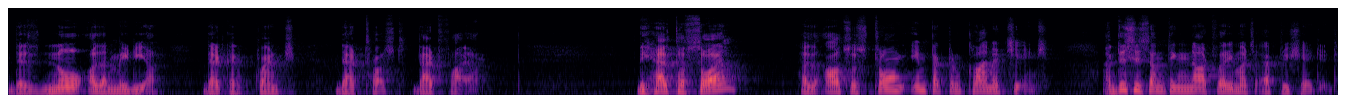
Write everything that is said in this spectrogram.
There is no other media that can quench that thirst, that fire. The health of soil has also strong impact on climate change. And this is something not very much appreciated.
